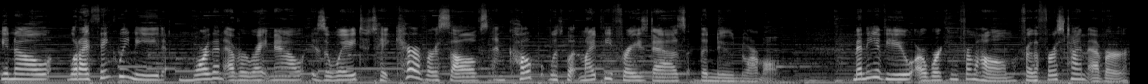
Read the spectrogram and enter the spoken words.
You know, what I think we need more than ever right now is a way to take care of ourselves and cope with what might be phrased as the new normal. Many of you are working from home for the first time ever.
